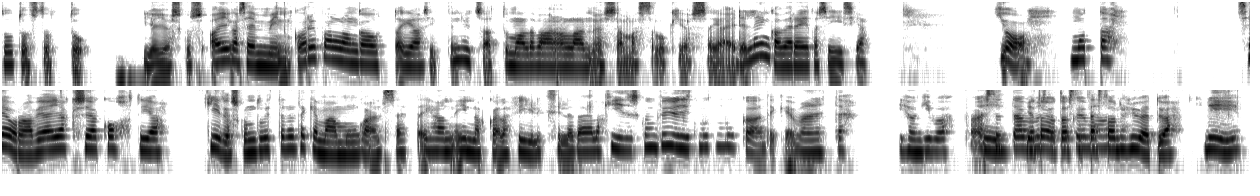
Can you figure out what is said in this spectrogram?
tutustuttu jo joskus aikaisemmin koripallon kautta ja sitten nyt sattumalta vaan ollaan myös samassa lukiossa ja edelleen kavereita siis. Ja joo, mutta seuraavia jaksoja kohti ja kiitos kun tulit tätä tekemään mun kanssa, että ihan innokkailla fiiliksillä täällä. Kiitos kun pyysit mut mukaan tekemään, että ihan kiva päästä niin. Ja toivottavasti kokemaan. tästä on hyötyä, niin.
